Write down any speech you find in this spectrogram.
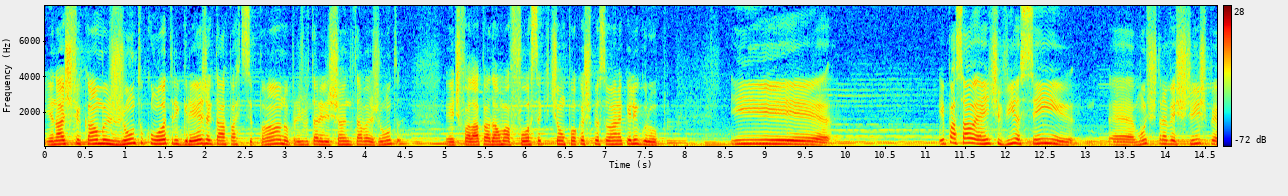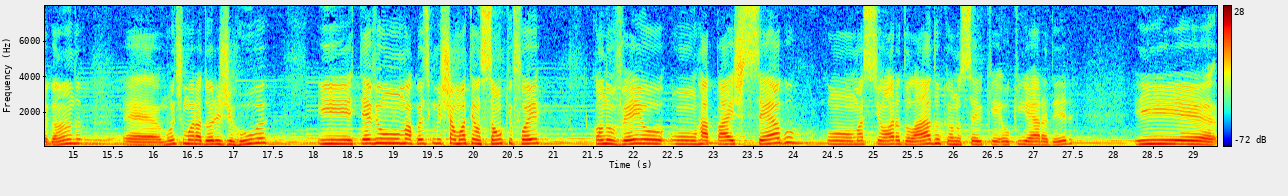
E nós ficamos junto com outra igreja que estava participando, o presbitério Alexandre estava junto. A gente foi lá para dar uma força que tinham poucas pessoas naquele grupo. E, e passava, a gente via assim, é, muitos travestis pegando, é, muitos moradores de rua. E teve uma coisa que me chamou a atenção, que foi quando veio um rapaz cego com uma senhora do lado, que eu não sei o que, o que era dele. E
